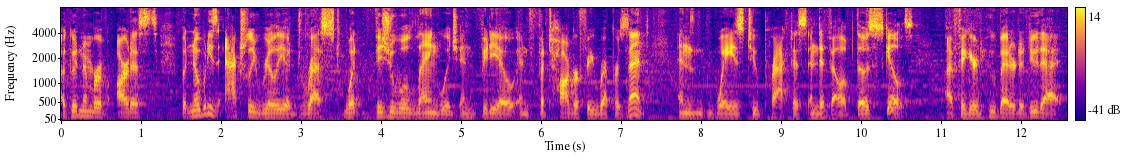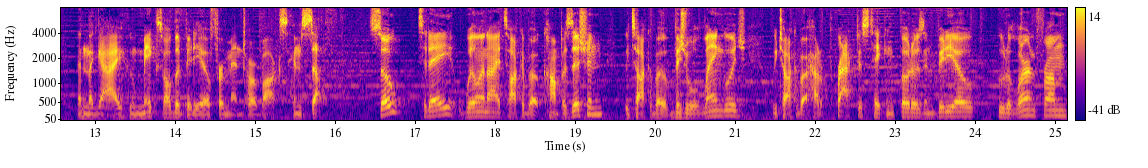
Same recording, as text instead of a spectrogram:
a good number of artists, but nobody's actually really addressed what visual language and video and photography represent and ways to practice and develop those skills. I figured who better to do that than the guy who makes all the video for MentorBox himself. So, today, Will and I talk about composition, we talk about visual language, we talk about how to practice taking photos and video, who to learn from,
